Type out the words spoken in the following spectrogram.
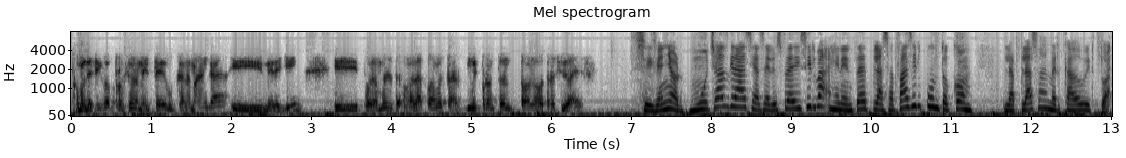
Como les digo, próximamente Bucaramanga y Medellín. Y podamos, ojalá podamos estar muy pronto en todas las otras ciudades. Sí, señor. Muchas gracias. Él es Freddy Silva, gerente de plazafácil.com, la plaza de mercado virtual.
